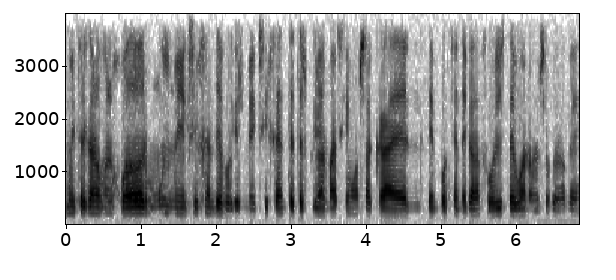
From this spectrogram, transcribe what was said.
muy cercano con el jugador, muy muy exigente porque es muy exigente, te exprime al máximo, saca el 100% de cada futbolista y bueno, eso creo que,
